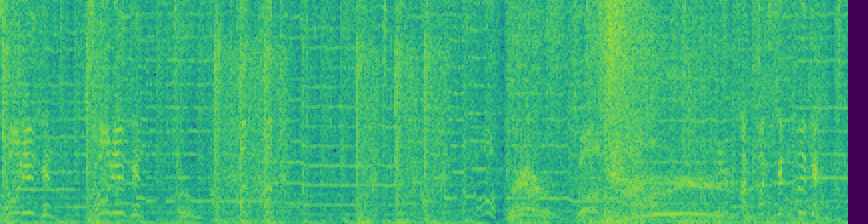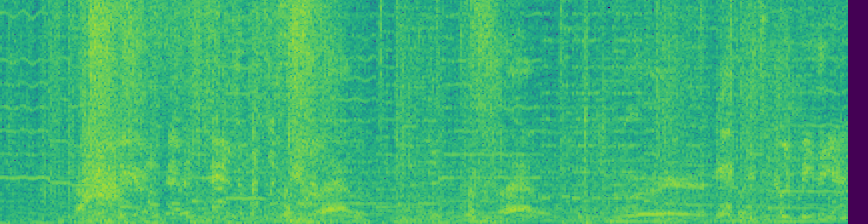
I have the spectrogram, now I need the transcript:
昇竜拳昇竜拳竜巻旋風脚 Fear out there is tangible. Could be the end.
